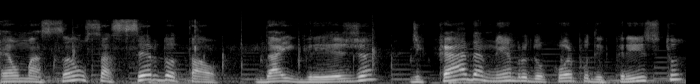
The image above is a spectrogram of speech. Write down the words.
é uma ação sacerdotal da igreja, de cada membro do corpo de Cristo,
